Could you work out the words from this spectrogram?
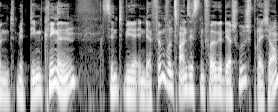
Und mit dem Klingeln sind wir in der 25. Folge der Schulsprecher.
